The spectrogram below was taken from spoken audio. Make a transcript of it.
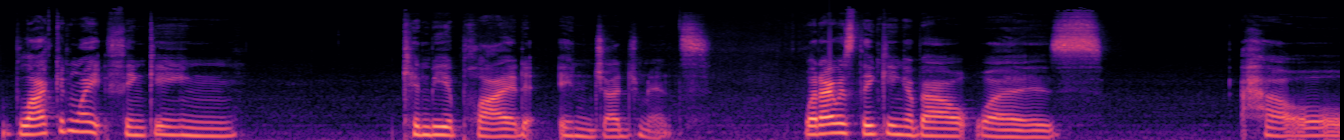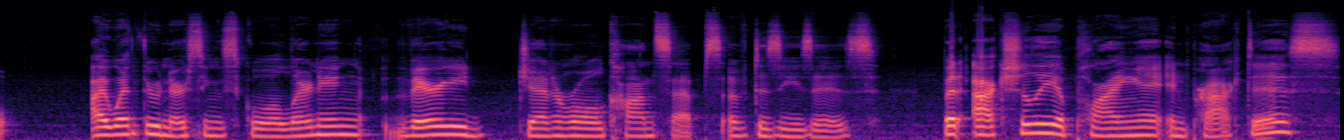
Black and white thinking can be applied in judgments. What I was thinking about was how I went through nursing school learning very general concepts of diseases, but actually applying it in practice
